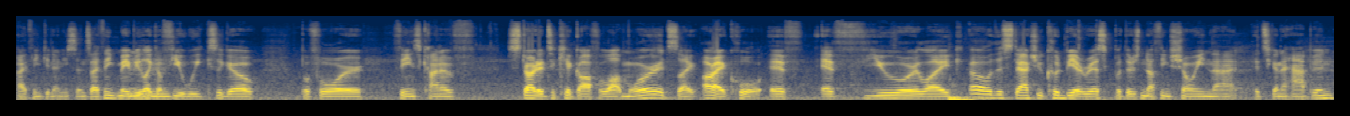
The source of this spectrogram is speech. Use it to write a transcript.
I think in any sense. I think maybe like a Mhm. few weeks ago, before things kind of started to kick off a lot more, it's like, all right, cool. If if you are like, oh, this statue could be at risk, but there's nothing showing that it's gonna happen,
